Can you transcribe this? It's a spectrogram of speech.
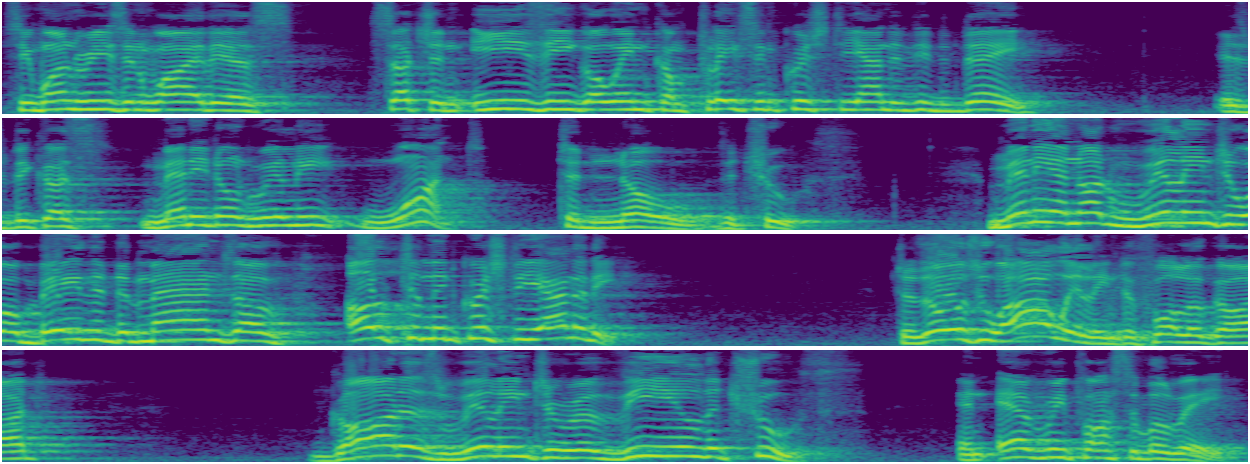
See, one reason why there's such an easygoing, complacent Christianity today is because many don't really want to know the truth. Many are not willing to obey the demands of ultimate Christianity. To those who are willing to follow God, God is willing to reveal the truth in every possible way.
